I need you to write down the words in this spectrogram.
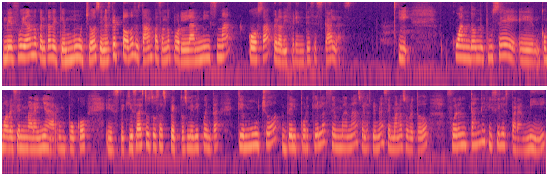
me fui dando cuenta de que muchos, si no es que todos, estaban pasando por la misma cosa, pero a diferentes escalas. Y cuando me puse eh, como a desenmarañar un poco este, quizá estos dos aspectos, me di cuenta que mucho del por qué las semanas, o las primeras semanas sobre todo, fueron tan difíciles para mí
